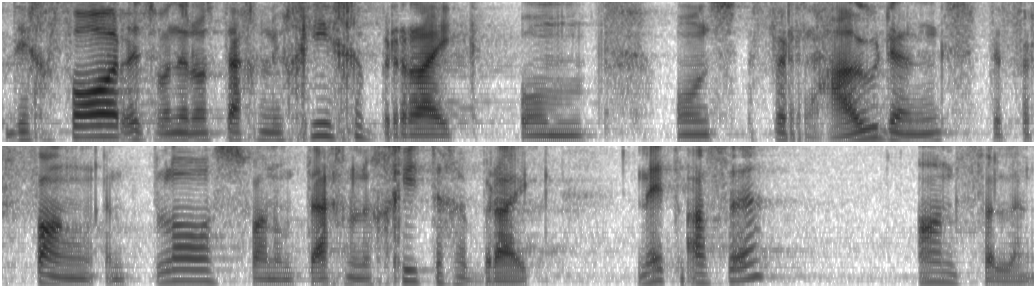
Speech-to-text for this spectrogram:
die gevaar is wanneer ons tegnologie gebruik om ons verhoudings te vervang in plaas van om tegnologie te gebruik net as 'n aanvulling.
